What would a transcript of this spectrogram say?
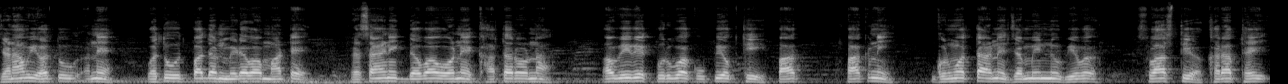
જણાવ્યું હતું અને વધુ ઉત્પાદન મેળવવા માટે રાસાયણિક દવાઓ અને ખાતરોના અવિવેકપૂર્વક ઉપયોગથી પાક, પાકની ગુણવત્તા અને જમીનનું વ્યવ, સ્વાસ્થ્ય ખરાબ થઈ,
